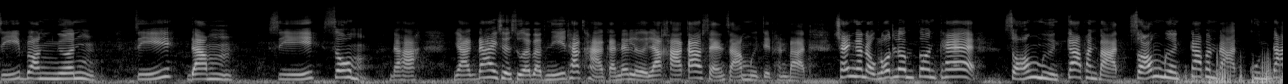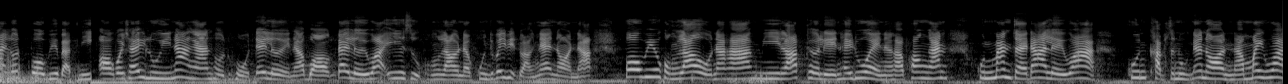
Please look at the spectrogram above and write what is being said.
สีบรอนเงิน สีดำ สีส้ม นะคะ อยากได้สวยๆ แบบนี้ทักหากันได้เลยราคา 937,000 บาท ใช้เงินออกรถเริ่มต้นแค่ 29,000 บาท 29,000 บาท คุณได้รถโฟวีแบบนี้ ออกไปใช้ลุยหน้างานโหดๆได้เลยนะ บอกได้เลยว่าอีสุของเราเนี่ยคุณจะไม่ผิดหวังแน่นอนนะโฟวิวของเรานะคะ มีรับเทเลนให้ด้วยนะคะเพราะงั้นคุณมั่นใจได้เลยว่าคุณขับสนุกแน่นอนนะไม่ว่า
